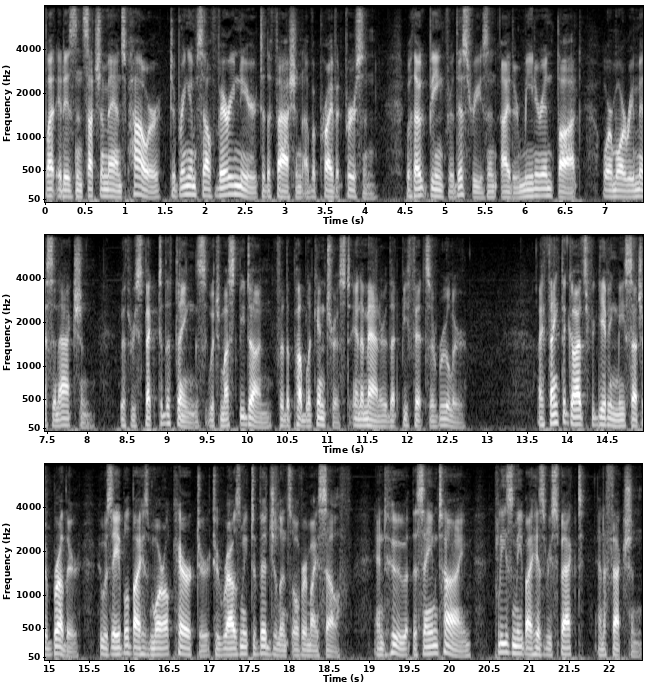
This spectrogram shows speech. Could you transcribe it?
But it is in such a man's power to bring himself very near to the fashion of a private person, without being for this reason either meaner in thought or more remiss in action, with respect to the things which must be done for the public interest in a manner that befits a ruler. I thank the gods for giving me such a brother, who was able by his moral character to rouse me to vigilance over myself, and who, at the same time, pleased me by his respect and affection.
